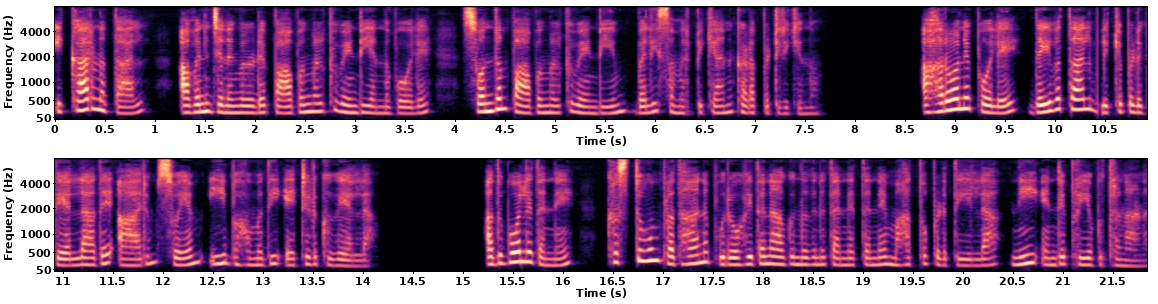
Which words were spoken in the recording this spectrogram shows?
ഇക്കാരണത്താൽ അവന് ജനങ്ങളുടെ പാപങ്ങൾക്കു വേണ്ടിയെന്നപോലെ സ്വന്തം പാപങ്ങൾക്കു വേണ്ടിയും ബലി സമർപ്പിക്കാൻ കടപ്പെട്ടിരിക്കുന്നു. അഹറോനെപ്പോലെ ദൈവത്താൽ വിളിക്കപ്പെടുകയല്ലാതെ ആരും സ്വയം ഈ ബഹുമതി ഏറ്റെടുക്കുകയല്ല. അതുപോലെ തന്നെ ക്രിസ്തുവും പ്രധാന പുരോഹിതനാകുന്നതിന് തന്നെ തന്നെ മഹത്വപ്പെടുത്തിയില്ല നീ എന്റെ പ്രിയപുത്രനാണ്.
